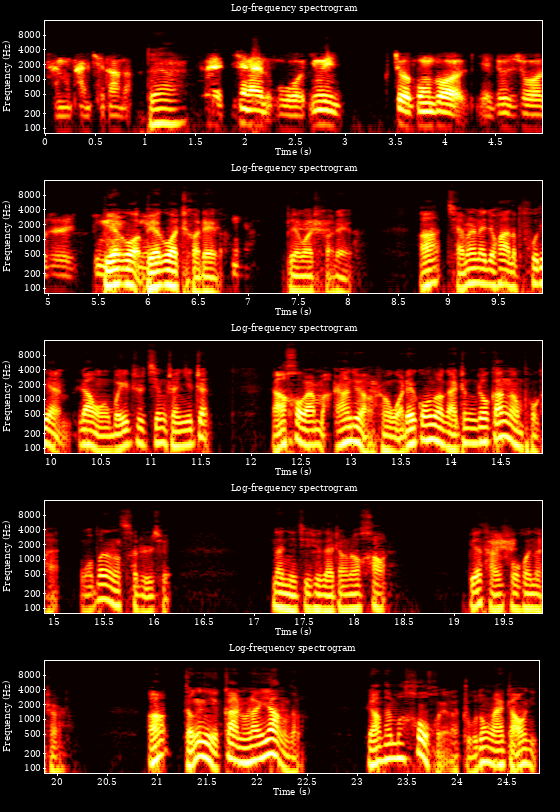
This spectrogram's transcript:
才能谈其他的。对呀、对，现在我因为这个工作，也就是说是别给我别给我扯这个，嗯别给我扯这个，啊！前面那句话的铺垫让我为之精神一振，然后后边马上就想说，我这工作在郑州刚刚铺开，我不能辞职去。那你继续在郑州耗着，别谈复婚的事儿了，啊！等你干出来样子了，让他们后悔了，主动来找你，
